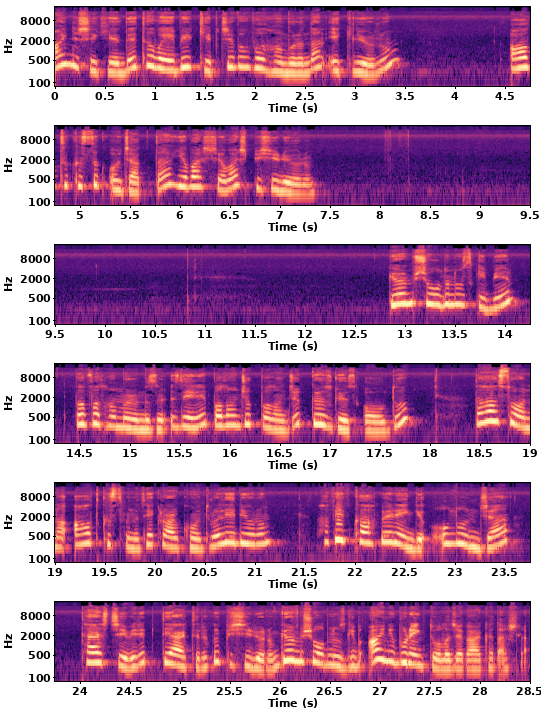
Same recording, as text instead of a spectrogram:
Aynı şekilde tavaya bir kepçe waffle hamurundan ekliyorum. Altı kısık ocakta yavaş yavaş pişiriyorum. Görmüş olduğunuz gibi waffle hamurumuzun üzeri baloncuk baloncuk göz göz oldu. Daha sonra alt kısmını tekrar kontrol ediyorum. Hafif kahverengi olunca ters çevirip diğer tarafı pişiriyorum. Görmüş olduğunuz gibi aynı bu renkte olacak arkadaşlar.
